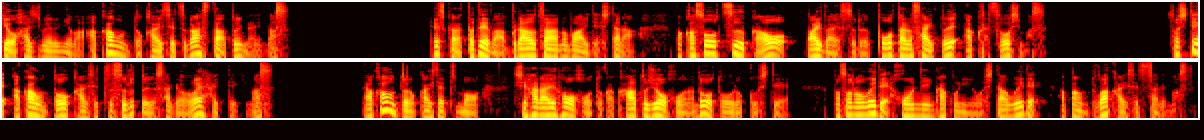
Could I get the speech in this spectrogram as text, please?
引を始めるにはアカウント開設がスタートになります。ですから、例えばブラウザーの場合でしたら、ま、仮想通貨を売買するポータルサイトへアクセスをします。そしてアカウントを開設するという作業へ入っていきます。アカウントの開設も支払い方法とかカート情報などを登録して、ま、その上で本人確認をした上でアカウントが開設されます。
